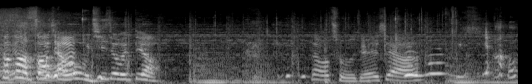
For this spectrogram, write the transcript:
他把我抓起来，我武器就会掉。让我处决一下啊。不要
